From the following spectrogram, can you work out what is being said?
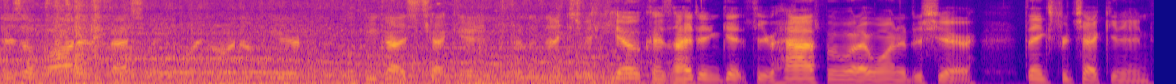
There's a lot of investment going on up here. Hope you guys check in for the next video because I didn't get through half of what I wanted to share. Thanks for checking in.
